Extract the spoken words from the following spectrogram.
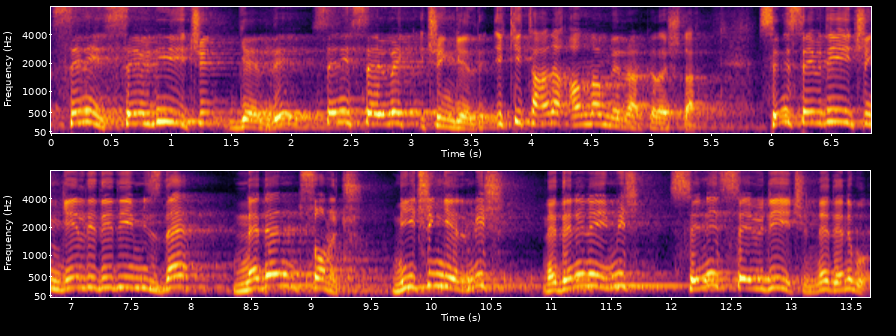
Seni sevdiği için geldi, seni sevmek için geldi. İki tane anlam verir arkadaşlar. Seni sevdiği için geldi dediğimizde neden sonuç? Niçin gelmiş? Nedeni neymiş? Seni sevdiği için. Nedeni bu.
